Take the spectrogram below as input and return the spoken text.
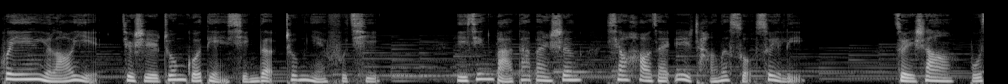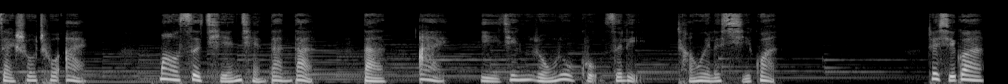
慧英与老尹就是中国典型的中年夫妻，已经把大半生消耗在日常的琐碎里，嘴上不再说出爱，貌似浅浅淡淡，但爱已经融入骨子里，成为了习惯。这习惯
